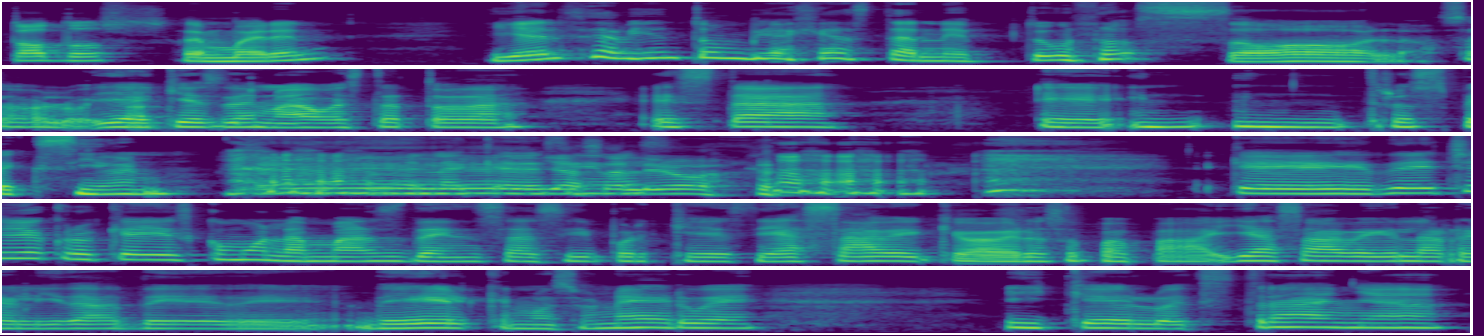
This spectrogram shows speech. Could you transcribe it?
todos se mueren. Y él se avienta un viaje hasta Neptuno solo. Solo. Y aquí es de nuevo, está toda esta eh, introspección la que eh, Ya salió. que de hecho yo creo que ahí es como la más densa, sí, porque ya sabe que va a ver a su papá, ya sabe la realidad de, de, de él, que no es un héroe y que lo extraña.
